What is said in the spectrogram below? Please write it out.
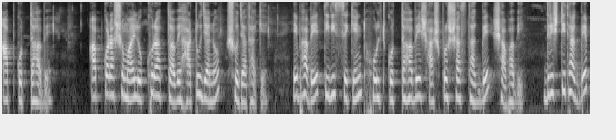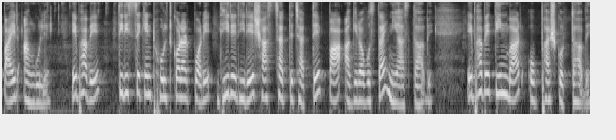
আপ করতে হবে। আপ করার সময় লক্ষ্য রাখতে হবে হাঁটু যেন সোজা থাকে। এভাবে 30 সেকেন্ড হোল্ড করতে হবে। শ্বাস প্রশ্বাস থাকবে স্বাভাবিক। দৃষ্টি থাকবে পায়ের আঙ্গুলে। এভাবে 30 সেকেন্ড হোল্ড করার পরে ধীরে ধীরে শ্বাস ছাড়তে ছাড়তে পা আগের অবস্থায় নিয়ে আসতে হবে। এভাবে তিনবার অভ্যাস করতে হবে।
